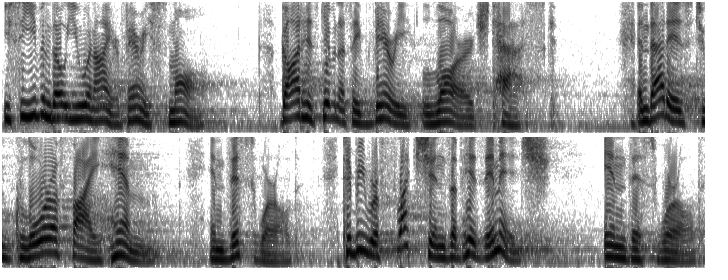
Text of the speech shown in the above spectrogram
You see, even though you and I are very small, God has given us a very large task, and that is to glorify him in this world, to be reflections of his image in this world.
